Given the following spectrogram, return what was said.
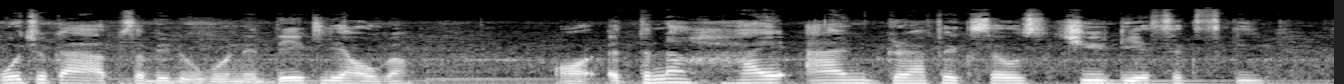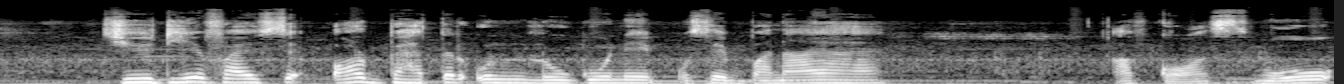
हो चुका है, आप सभी लोगों ने देख लिया होगा। और इतना हाई एंड ग्राफिक्स है उस जी टी ए सिक्स की जी टी ए फाइव से और बेहतर उन लोगों ने उसे बनाया है। ऑफकोर्स वो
